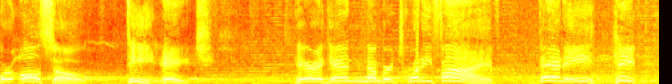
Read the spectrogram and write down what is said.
were also DH. Here again, number 25, Danny Heep.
